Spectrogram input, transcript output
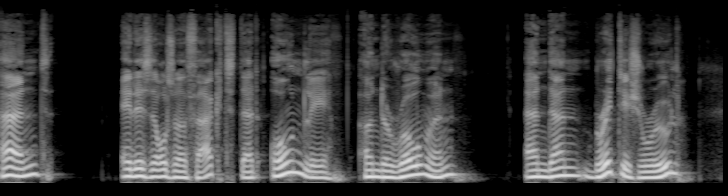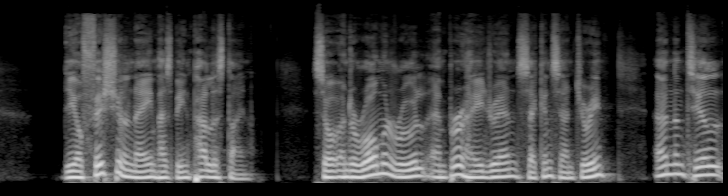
And it is also a fact that only under Roman and then British rule, the official name has been Palestine. So under Roman rule, Emperor Hadrian, second century, and until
